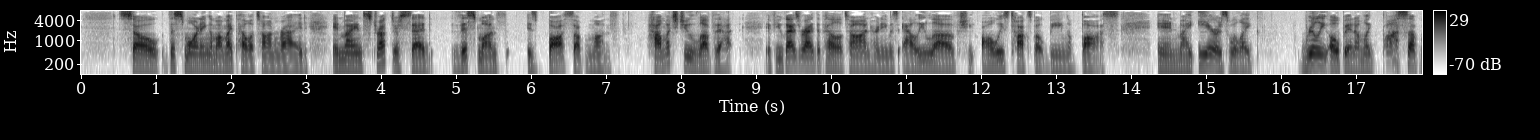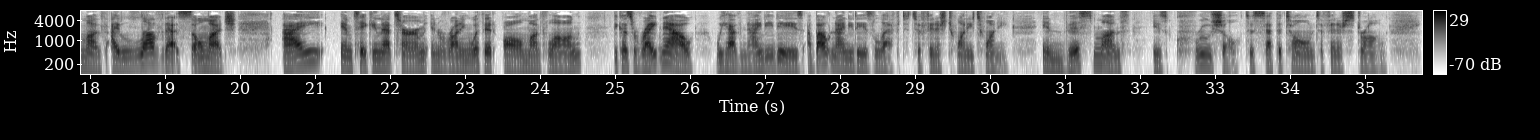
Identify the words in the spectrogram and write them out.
So this morning, I'm on my Peloton ride, and my instructor said, This month is Boss Up Month. How much do you love that? If you guys ride the Peloton, her name is Ally Love. She always talks about being a boss. And my ears were like really open. I'm like, Boss Up Month. I love that so much. I am taking that term and running with it all month long because right now, we have 90 days, about 90 days left to finish 2020. In this month is crucial to set the tone to finish strong.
